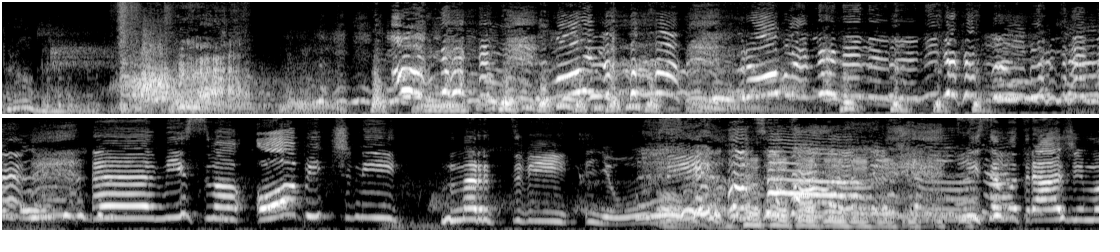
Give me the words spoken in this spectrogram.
problem? Problem, ne, ne, ne, ne, nikakav problem, ne, ne. E, mi smo obični mrtvi ljudi. mi samo tražimo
